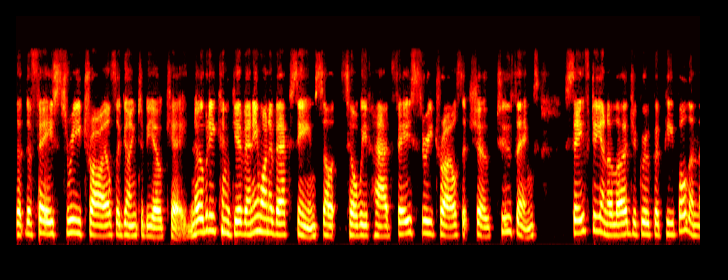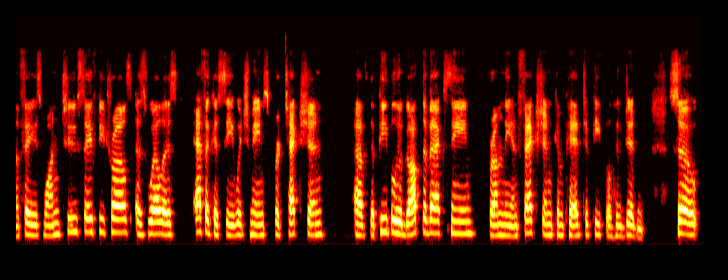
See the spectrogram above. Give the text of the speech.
that the phase three trials are going to be okay. Nobody can give anyone a vaccine so, until we've had phase three trials that show two things safety in a larger group of people in the phase one, two safety trials, as well as efficacy, which means protection of the people who got the vaccine from the infection compared to people who didn't. So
